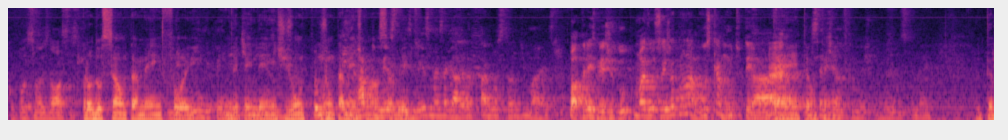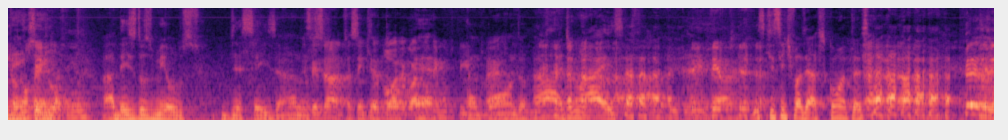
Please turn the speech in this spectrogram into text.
composições nossas. Produção também foi Independente independente, mesmo. jun- Foi muito juntamente com rápido nossos mesmo, três meses, mas a galera tá gostando demais. Bom, três meses de duplo, mas vocês já estão na música há muito tempo, Tá, né? Tem, tem um sete tempo. anos que eu mexo com música, né? Eu também Não sei, tenho. Já tenho. ah, desde os meus 16 anos. 16 anos, assim que eu 19, tô, agora não é, tem muito tempo, né? compondo. Ah, demais. Tem tempo. Esqueci de fazer as contas. Beleza, gente,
